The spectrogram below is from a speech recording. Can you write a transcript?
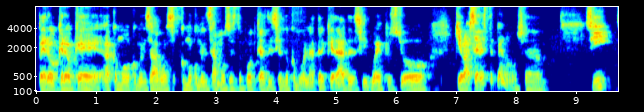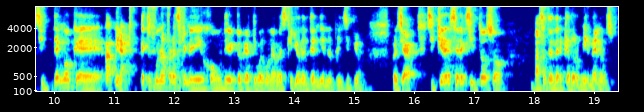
pero creo que a como comenzamos, como comenzamos este podcast diciendo como la terquedad de decir, güey, pues yo quiero hacer este pedo, o sea, sí, sí tengo que, ah, mira, esto fue una frase que me dijo un director creativo alguna vez que yo no entendí en el principio, pero decía, si quieres ser exitoso, vas a tener que dormir menos.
